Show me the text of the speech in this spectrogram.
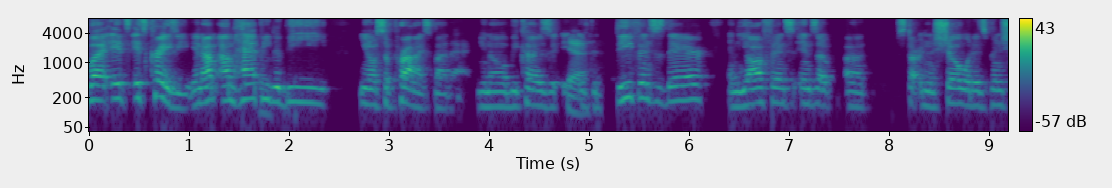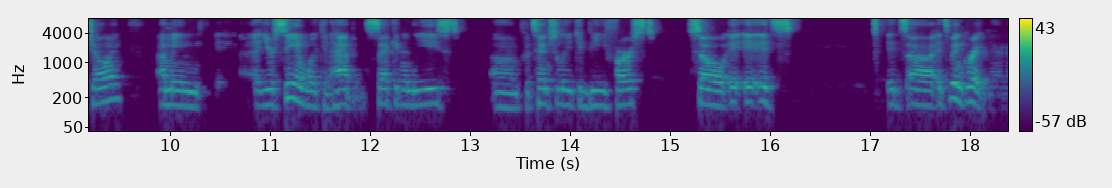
but it's it's crazy, and I'm I'm happy to be you know surprised by that you know because Yeah. if the defense is there and the offense ends up uh, starting to show what it's been showing, I mean, eh, you're seeing what can happen. Second in the East, um, potentially could be first. So it- it's it's uh it's been great, man.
